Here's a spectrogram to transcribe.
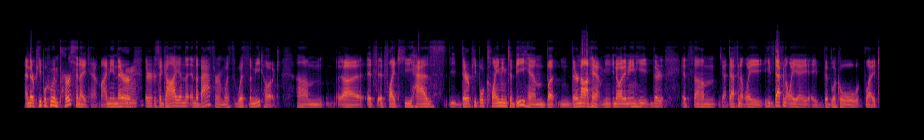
and there are people who impersonate him. I mean, there mm-hmm. there's a guy in the in the bathroom with with the meat hook. Um, uh, it's it's like he has there are people claiming to be him, but they're not him. You know what I mean? He there it's um yeah definitely he's definitely a, a biblical like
